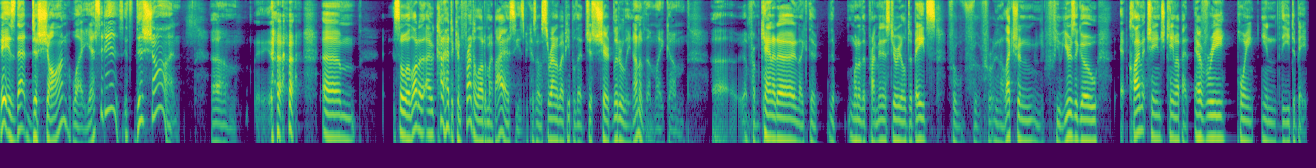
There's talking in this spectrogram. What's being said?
Hey, is that Deshaun? Why, yes, it is. It's Deshaun. Um, um, so a lot of I kind of had to confront a lot of my biases because I was surrounded by people that just shared literally none of them. Like, um, uh, I'm from Canada, and like the, the one of the prime ministerial debates for, for, for an election a few years ago, climate change came up at every point in the debate.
